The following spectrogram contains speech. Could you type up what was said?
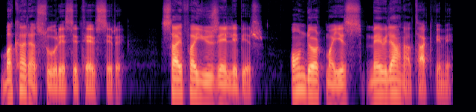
Bakara Suresi tefsiri Sayfa 151 14 Mayıs Mevlana takvimi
